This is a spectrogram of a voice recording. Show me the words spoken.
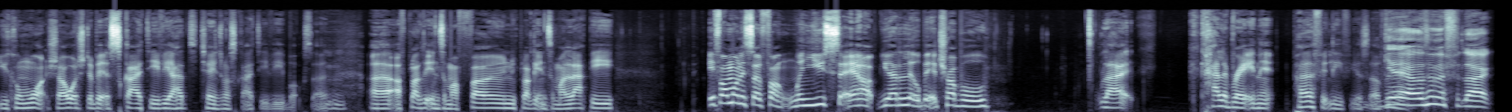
you can watch. I watched a bit of Sky TV. I had to change my Sky TV box though. Mm-hmm. Uh, I've plugged it into my phone. Plug it into my lappy. If I'm honest, so funk when you set it up, you had a little bit of trouble, like calibrating it perfectly for yourself. Yeah, I don't know if like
